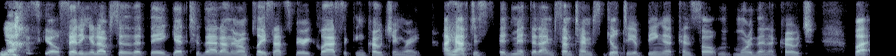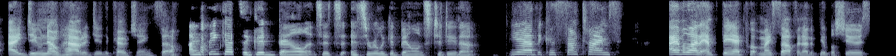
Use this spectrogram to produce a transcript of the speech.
Yeah. That's a skill setting it up so that they get to that on their own place. That's very classic in coaching right I have to admit that I'm sometimes guilty of being a consultant more than a coach, but I do know oh. how to do the coaching. So I think that's a good balance. It's it's a really good balance to do that. Yeah, because sometimes I have a lot of empathy. I put myself in other people's shoes.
